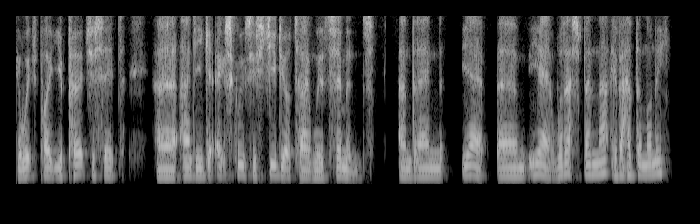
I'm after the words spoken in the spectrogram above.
At which point you purchase it, uh, and you get exclusive studio time with Simmons. And then, yeah, um, yeah, would I spend that if I had the money?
